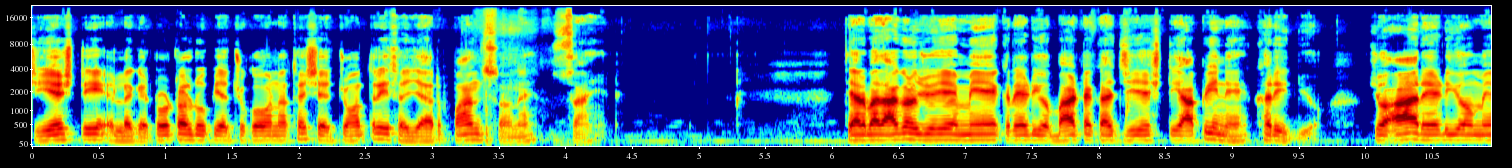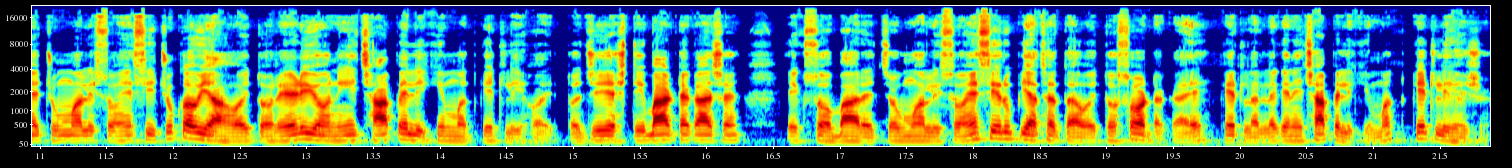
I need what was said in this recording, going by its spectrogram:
જીએસટી એટલે કે ટોટલ રૂપિયા ચૂકવવાના થશે ચોત્રીસ હજાર પાંચસો ને સાહીઠ. ત્યારબાદ આગળ જોઈએ, મેં એક રેડિયો બાર ટકા જીએસટી આપીને ખરીદ્યો. જો આ રેડિયો મેં ચુમ્માલીસો એંસી ચૂકવ્યા હોય તો રેડિયોની છાપેલી કિંમત કેટલી હોય? તો જીએસટી બાર ટકા છે, એકસો બારે ચુમ્માલીસો એંસી રૂપિયા થતા હોય તો સો ટકાએ કેટલા? એટલે કે એની છાપેલી કિંમત કેટલી હશે?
